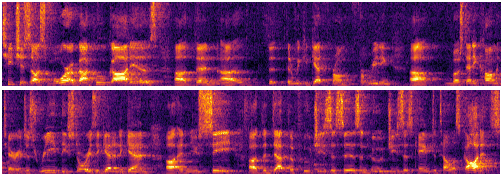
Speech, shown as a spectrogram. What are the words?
teaches us more about who God is than, th- than we could get from, from reading uh, most any commentary. Just read these stories again and again, uh, and you see uh, the depth of who Jesus is and who Jesus came to tell us God is.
